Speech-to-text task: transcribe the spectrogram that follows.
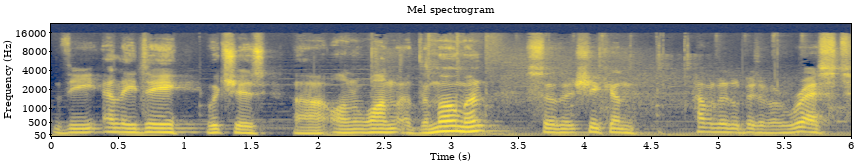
the LED, which is uh, on one at the moment, so that she can have a little bit of a rest.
